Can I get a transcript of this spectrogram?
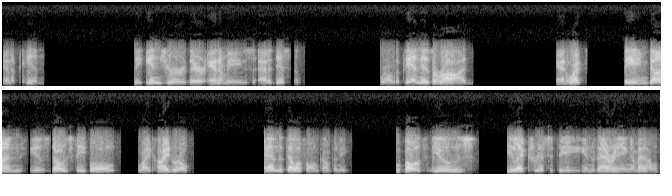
and a pin to injure their enemies at a distance. Well, the pin is a rod, and what's being done is those people like Hydro and the telephone company who both use electricity in varying amounts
